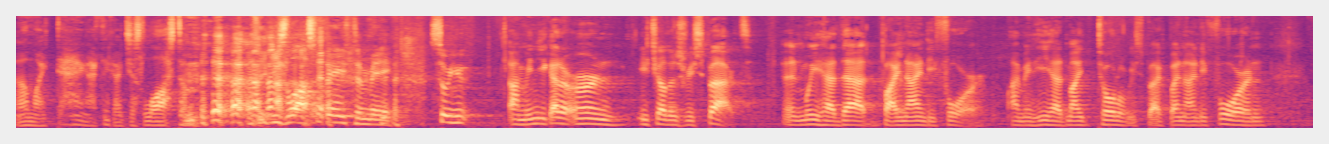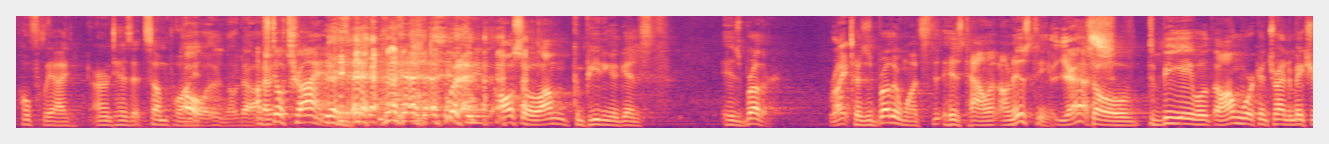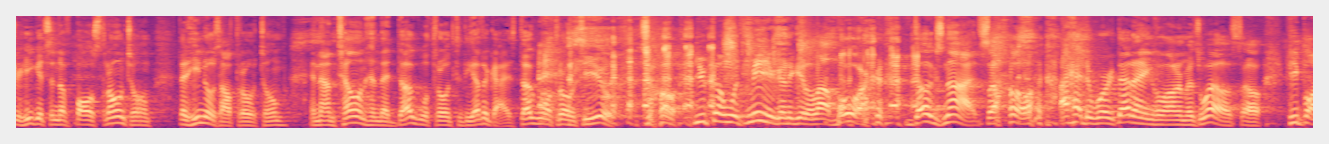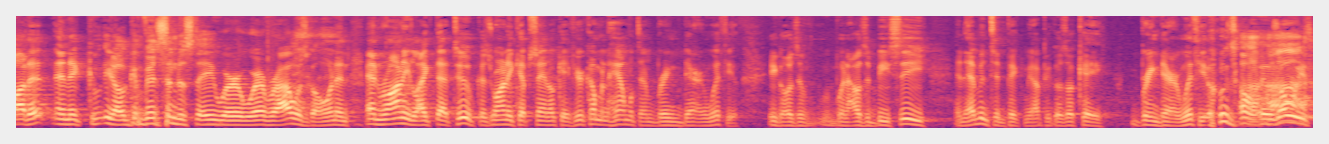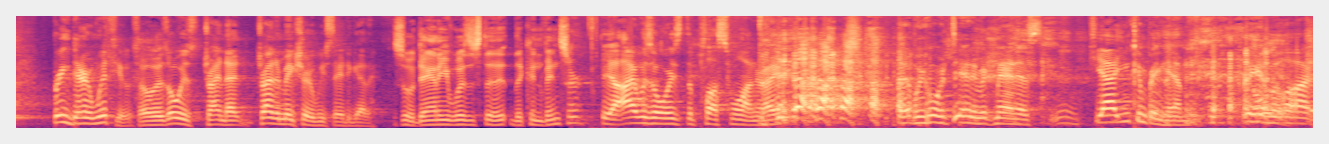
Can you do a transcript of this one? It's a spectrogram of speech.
I'm like, dang, I think I just lost him. I think he's lost faith in me. So you, I mean, you got to earn each other's respect. And we had that by 94. I mean, he had my total respect by 94, and hopefully I earned his at some point. Oh, there's no doubt. I'm still trying. but I mean, also, I'm competing against his brother. Right. Because his brother wants his talent on his team. Yes. So to be able, I'm working trying to make sure he gets enough balls thrown to him that he knows I'll throw it to him. And I'm telling him that Doug will throw it to the other guys. Doug won't throw it to you. So you come with me, you're going to get a lot more. Doug's not. So I had to work that angle on him as well. So he bought it and it, you know, convinced him to stay where, wherever I was going. And, and Ronnie liked that too because Ronnie kept saying, okay, if you're coming to Hamilton, bring Darren with you. He goes, when I was at BC and Edmonton picked me up, he goes, okay, bring Darren with you. so it was uh-huh. always bring Darren with you. So it was always trying to trying to make sure that we stay together. So Danny was the, the convincer? Yeah, I was always the plus one, right? that we weren't Danny McManus. Yeah, you can bring him. Bring him along.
